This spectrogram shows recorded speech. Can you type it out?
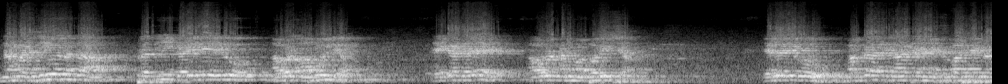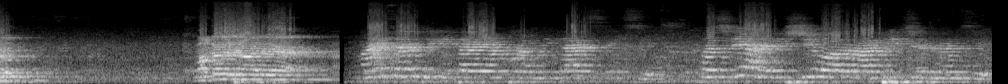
ನಮ್ಮ ಜೀವನದ ಪ್ರತಿ ಗಳಿಗೆಯಲ್ಲೂ ಅವರು ಅಮೂಲ್ಯ. ಏಕೆಂದರೆ ಅವರು ನಮ್ಮ ಭವಿಷ್ಯ. ಎಲ್ಲರಿಗೂ ಮಕ್ಕಳ ದಿನಾಚರಣೆ ಶುಭಾಶಯಗಳು. ಮಕ್ಕಳ ದಿನಾಚರಣೆ all Children's Day.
